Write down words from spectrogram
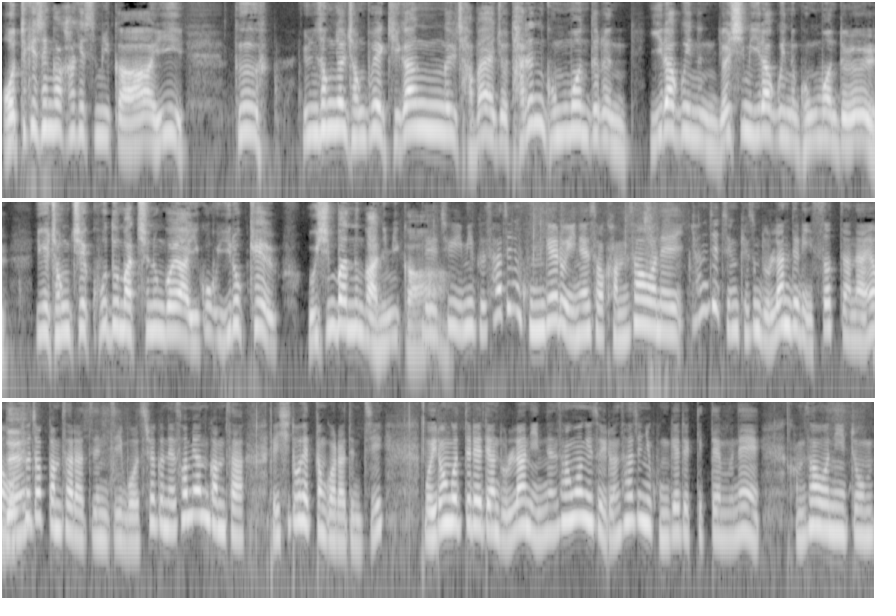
어떻게 생각하겠습니까? 이그 윤석열 정부의 기강을 잡아야죠. 다른 공무원들은 일하고 있는 열심히 일하고 있는 공무원들 이게 정치에 코드 맞추는 거야. 이거 이렇게 의심받는 거 아닙니까? 네, 지금 이미 그 사진 공개로 인해서 감사원에 현재 지금 계속 논란들이 있었잖아요. 뭐 네? 뭐 표적 감사라든지 뭐 최근에 서면 감사를 시도했던 거라든지 뭐 이런 것들에 대한 논란이 있는 상황에서 이런 사진이 공개됐기 때문에 감사원이 좀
